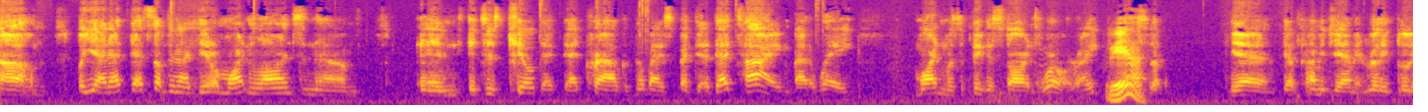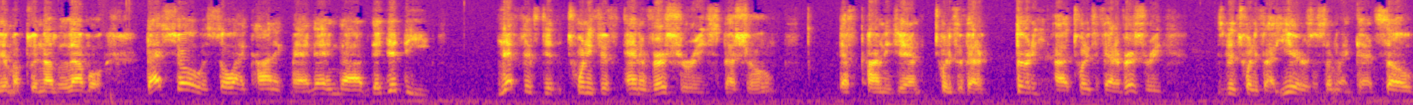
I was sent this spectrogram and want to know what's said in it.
um, but yeah, that that's something I did on Martin Lawrence, and um, and it just killed that that crowd because nobody expected. it. At that time, by the way, Martin was the biggest star in the world, right? Yeah. So, yeah, Def Comedy Jam. It really blew him up to another level. That show was so iconic, man. And uh, they did the Netflix did the 25th anniversary special, Def Comedy Jam 25th anni- 30 uh, 25th anniversary. It's been 25 years or something like that. So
